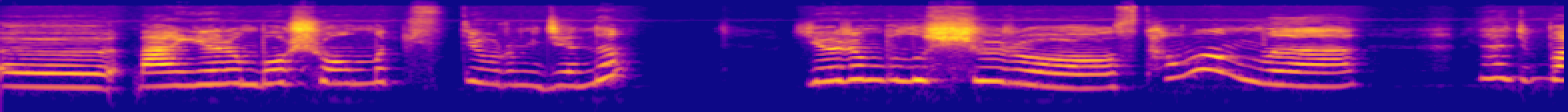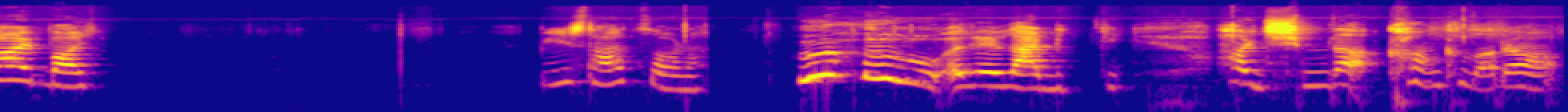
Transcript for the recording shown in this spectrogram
Ee, ben yarın boş olmak istiyorum canım. Yarın buluşuruz. Tamam mı? Hadi bay bay. Bir saat sonra. Ödevler bitti. Hadi şimdi kankalara.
